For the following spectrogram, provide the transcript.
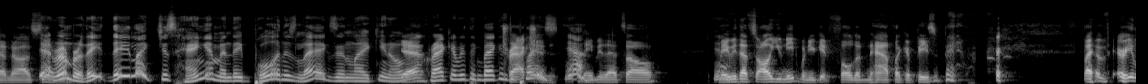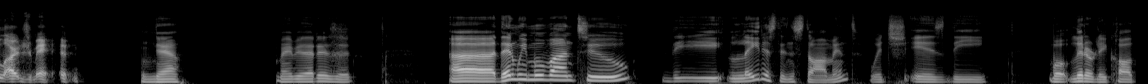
yeah. No, I've seen Yeah, remember they they like just hang him and they pull in his legs and like you know Yeah. crack everything back into traction. place. Yeah, maybe that's all. Yeah. Maybe that's all you need when you get folded in half like a piece of paper by a very large man. Yeah. Maybe that is it. Uh, then we move on to the latest installment, which is the, well, literally called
